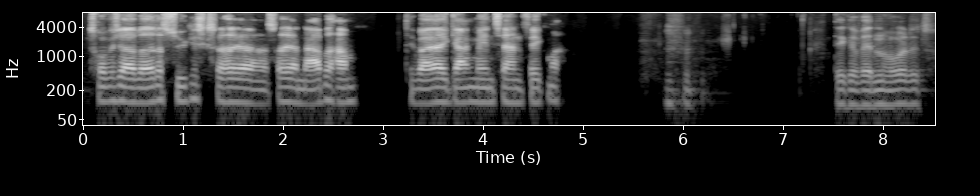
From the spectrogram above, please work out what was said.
Jeg tror, hvis jeg havde været der psykisk, så havde jeg, så havde jeg nappet ham. Det var jeg i gang med, indtil han fik mig. Det kan vende hurtigt.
